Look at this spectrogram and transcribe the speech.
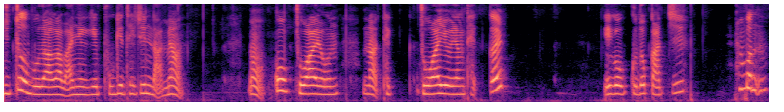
유튜브 보다가 만약에 보게 되신다면 어, 꼭 좋아요나 댓 좋아요랑 댓글 이거 구독까지? 한 번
